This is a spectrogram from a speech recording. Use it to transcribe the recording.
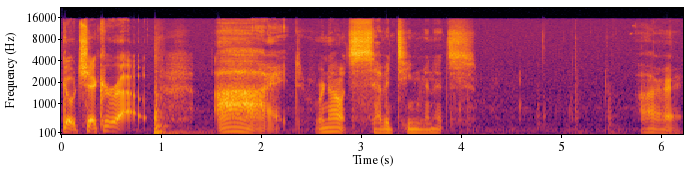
go check her out. Alright, we're now at 17 minutes. Alright.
